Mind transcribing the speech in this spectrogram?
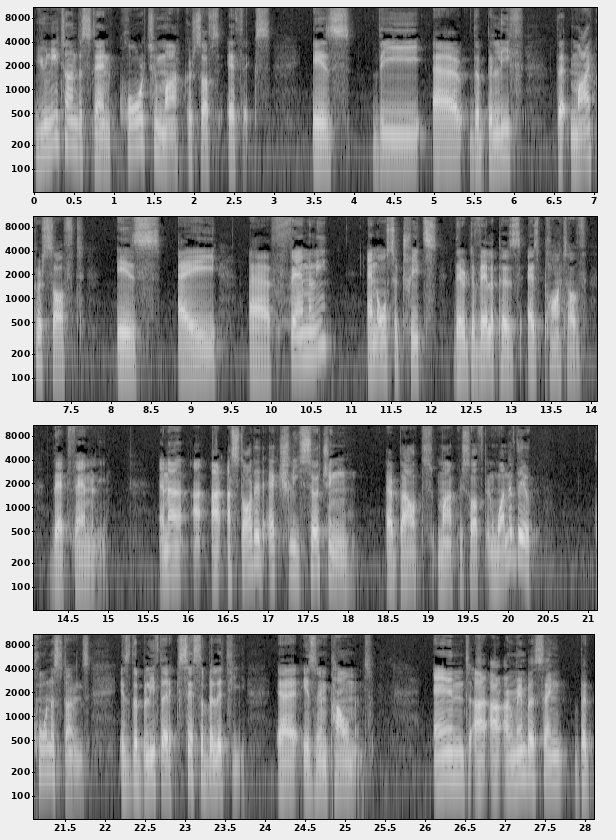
you need to understand core to Microsoft's ethics is the, uh, the belief that Microsoft is a uh, family and also treats their developers as part of that family. And I, I, I started actually searching about Microsoft, and one of their cornerstones is the belief that accessibility uh, is empowerment. And I, I remember saying, but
